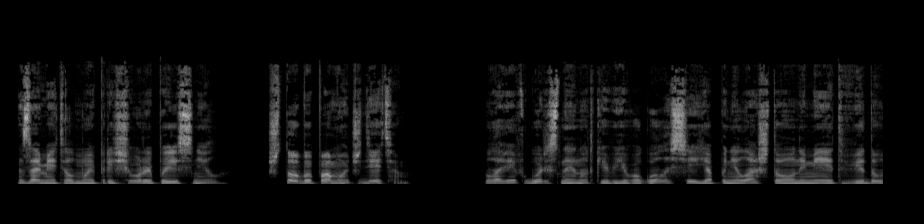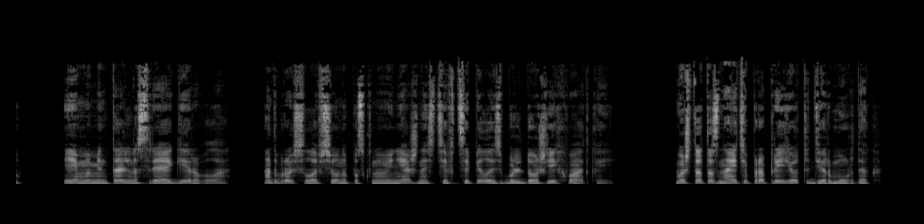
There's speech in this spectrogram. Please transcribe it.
Заметил мой прищур и пояснил. Чтобы помочь детям. Уловив горестные нотки в его голосе, я поняла, что он имеет в виду, и моментально среагировала, отбросила всю напускную нежность и вцепилась бульдожьей хваткой. «Вы что-то знаете про приют, Дир Мурдок?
